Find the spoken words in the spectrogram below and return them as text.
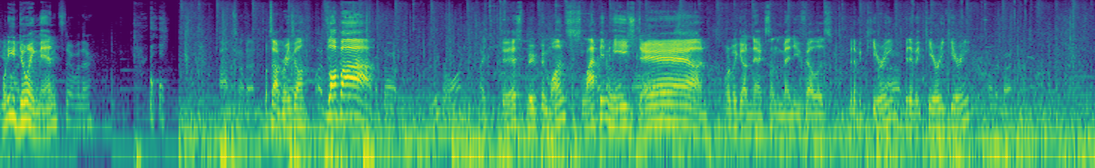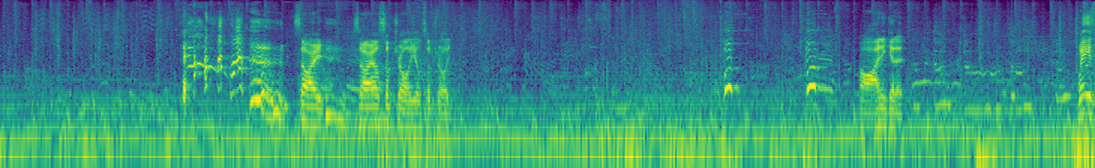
What are you doing, man? Stay Over there. I'm so dead. What's up, Reaper? Flopper! So, Reaper won. Like this. Boop him once. Slap him. He's down. What do we got next on the menu, fellas? Bit of a Kiri. Bit of a Kiri Kiri. Sorry. Sorry, I'll stop trolling. I'll stop trolling. Boop. Boop. Oh, I didn't get it. Wait,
